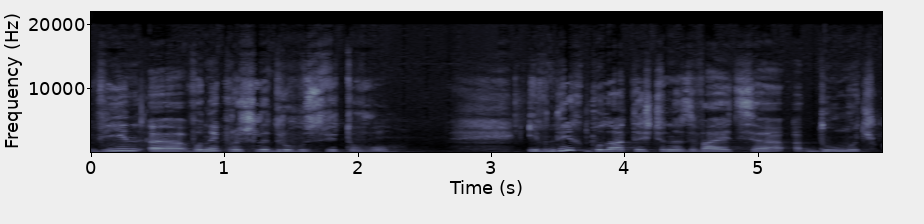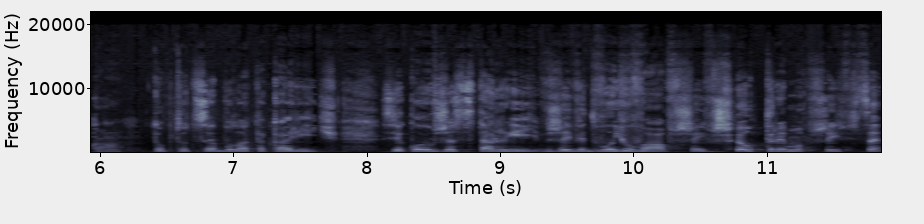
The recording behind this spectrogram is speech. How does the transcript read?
він, е, вони пройшли Другу світову. І в них була те, що називається думочка. Тобто це була така річ, з якою вже старий, вже відвоювавший, вже отримавший все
